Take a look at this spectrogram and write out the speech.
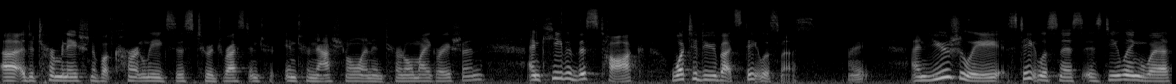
uh, a determination of what currently exists to address inter- international and internal migration, and key to this talk, what to do about statelessness, right? And usually, statelessness is dealing with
